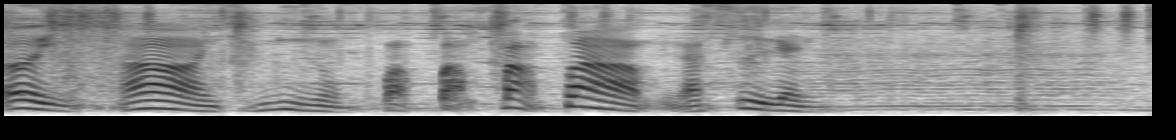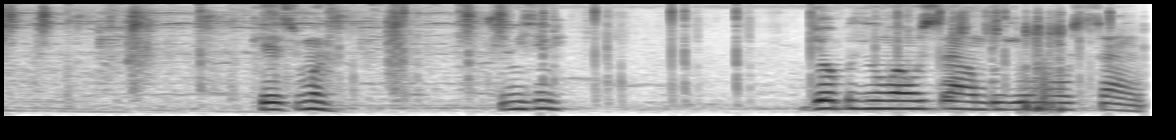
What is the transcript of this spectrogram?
Oi, ha, sini tu. Pam, pam, pam, pam. Rasa kan? Okay, semua. Sini, sini. Jom pergi rumah Usang, pergi rumah Usang.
